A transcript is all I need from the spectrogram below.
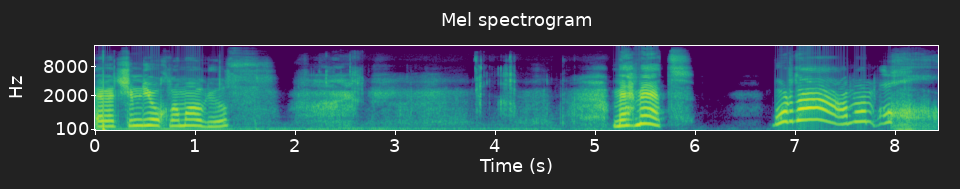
Evet şimdi yoklama alıyoruz. Mehmet. Burada. Anam oh.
